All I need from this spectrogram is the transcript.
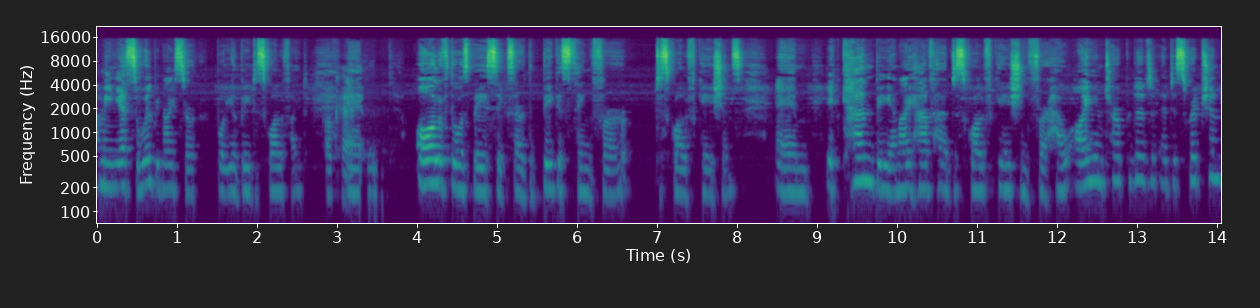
I mean, yes, it will be nicer, but you'll be disqualified. Okay. Um, all of those basics are the biggest thing for disqualifications. Um, it can be, and I have had disqualification for how I interpreted a description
